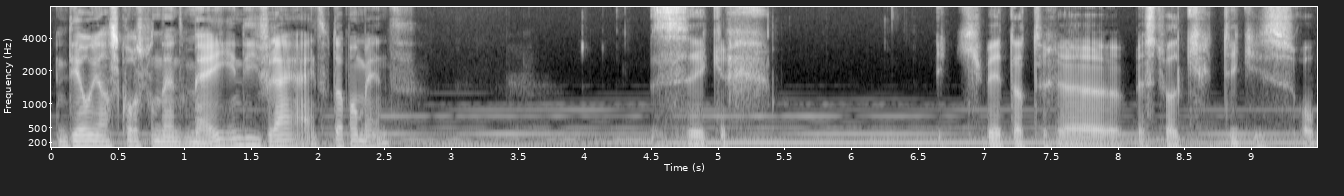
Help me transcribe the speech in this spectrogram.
En deel als correspondent mee in die vrijheid op dat moment? Zeker. Ik weet dat er uh, best wel kritiek is op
